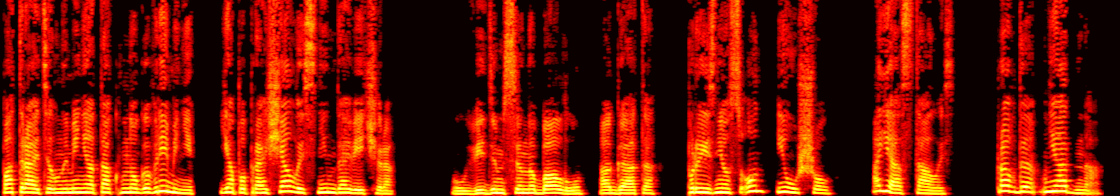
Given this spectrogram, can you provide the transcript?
потратил на меня так много времени, я попрощалась с ним до вечера. «Увидимся на балу, Агата», — произнес он и ушел. А я осталась. Правда, не одна.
